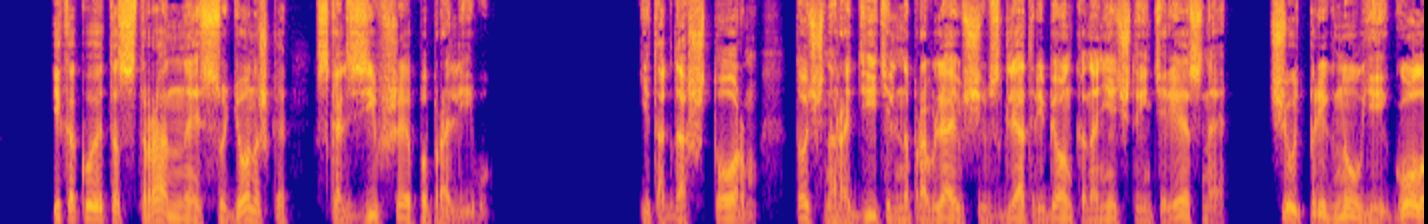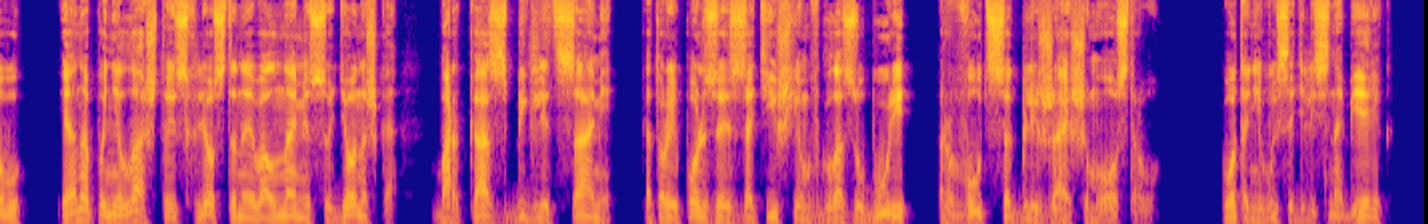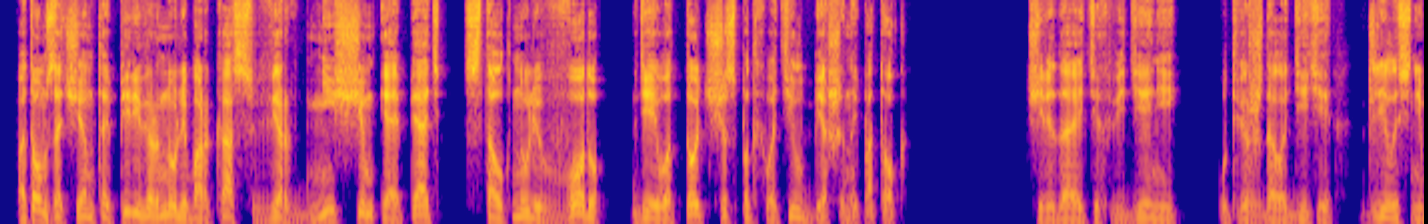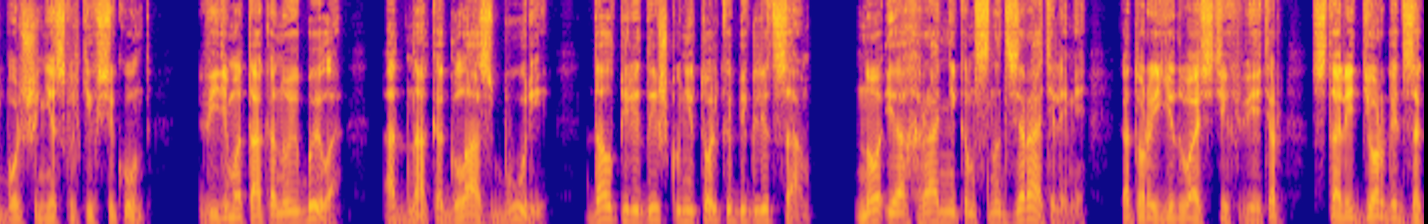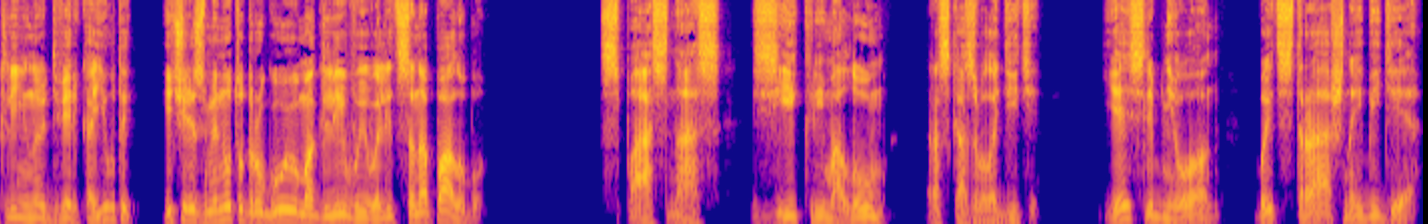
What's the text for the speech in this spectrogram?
и какое-то странное суденышко, скользившее по проливу. И тогда шторм, точно родитель, направляющий взгляд ребенка на нечто интересное, чуть пригнул ей голову, и она поняла, что исхлестанное волнами суденышко баркас с беглецами, которые, пользуясь затишьем в глазу бури, рвутся к ближайшему острову. Вот они высадились на берег, потом зачем-то перевернули баркас вверх днищем и опять столкнули в воду, где его тотчас подхватил бешеный поток. Череда этих видений, утверждала Дити, длилась не больше нескольких секунд. Видимо, так оно и было. Однако глаз бури дал передышку не только беглецам, но и охранникам с надзирателями, которые, едва стих ветер, стали дергать заклиненную дверь каюты и через минуту-другую могли вывалиться на палубу. «Спас нас Зикри Малум», — рассказывала Дити. «Если б не он, быть страшной беде.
